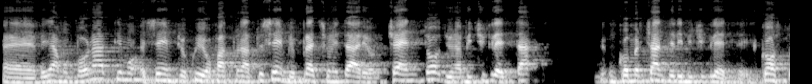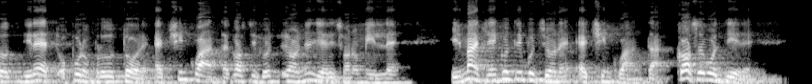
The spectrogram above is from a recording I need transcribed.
eh, vediamo un po' un attimo, esempio, qui ho fatto un altro esempio, il prezzo unitario 100 di una bicicletta, un commerciante di biciclette, il costo diretto oppure un produttore è 50, i costi giornalieri sono 1000, il margine di contribuzione è 50. Cosa vuol dire?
